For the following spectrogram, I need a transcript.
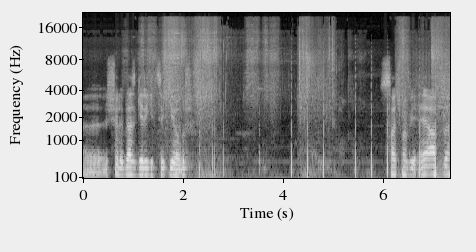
Ee, şöyle biraz geri gitsek iyi olur. Saçma bir E attı.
